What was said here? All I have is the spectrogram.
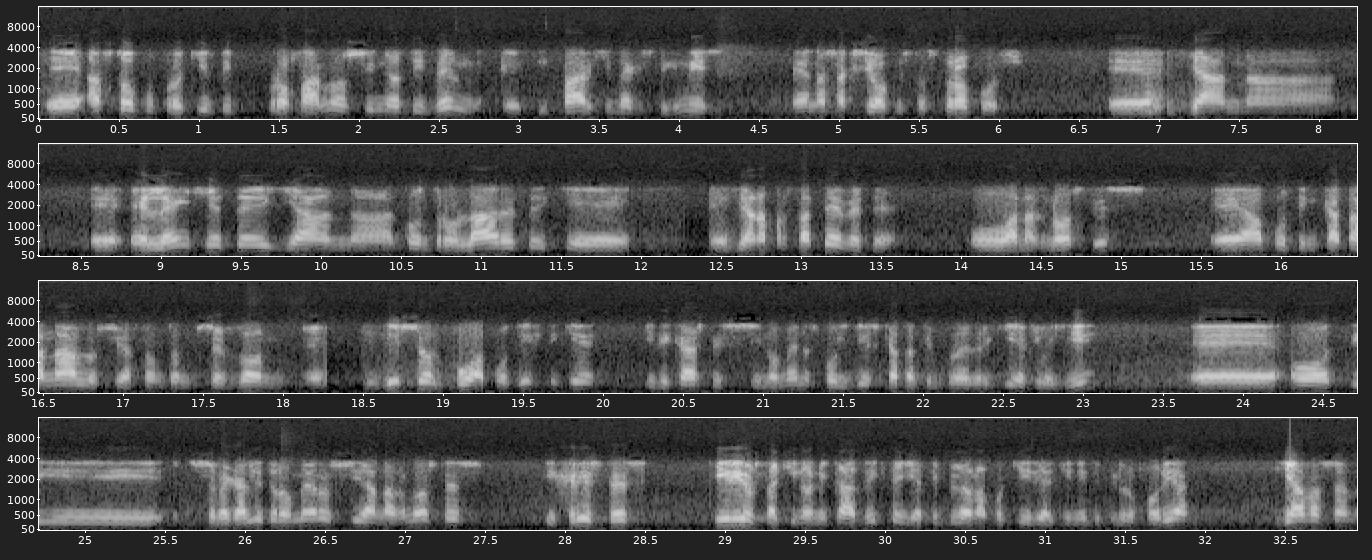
Ε, αυτό που προκύπτει προφανώς είναι ότι δεν ε, υπάρχει μέχρι στιγμής ένας αξιόπιστος τρόπος ε, για να ε, ελέγχεται, για να κοντρολάρεται και ε, για να προστατεύεται ο αναγνώστης ε, από την κατανάλωση αυτών των ψευδών ε, ειδήσεων που αποδείχτηκε ειδικά στις Ηνωμένες Πολιτείες κατά την προεδρική εκλογή ε, ότι σε μεγαλύτερο μέρος οι αναγνώστες, οι χρήστες, κυρίως στα κοινωνικά δίκτυα, γιατί πλέον από εκεί διακινείται η πληροφορία, διάβασαν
